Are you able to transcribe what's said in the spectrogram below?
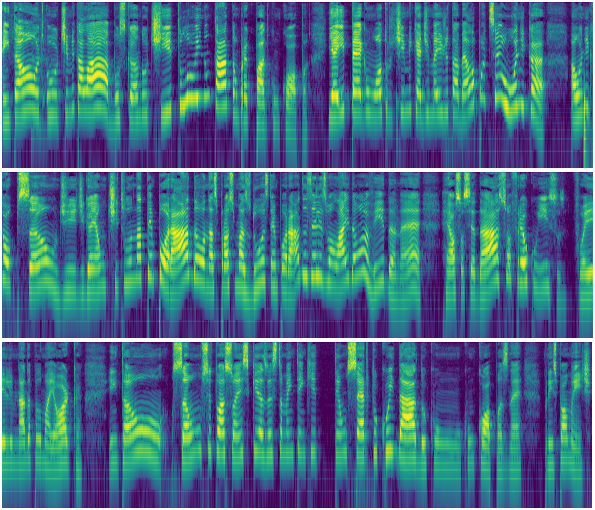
Então, o, time tá lá buscando o título e não tá tão preocupado com Copa. E aí pega um outro time que é de meio de tabela, pode ser a única, a única opção de, de ganhar um título na temporada ou nas próximas duas temporadas, eles vão lá e dão a vida, né? Real Sociedade sofreu com isso, foi eliminada pelo Mallorca. Então, são situações que às vezes também tem que ter um certo cuidado com, com Copas, né? Principalmente.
